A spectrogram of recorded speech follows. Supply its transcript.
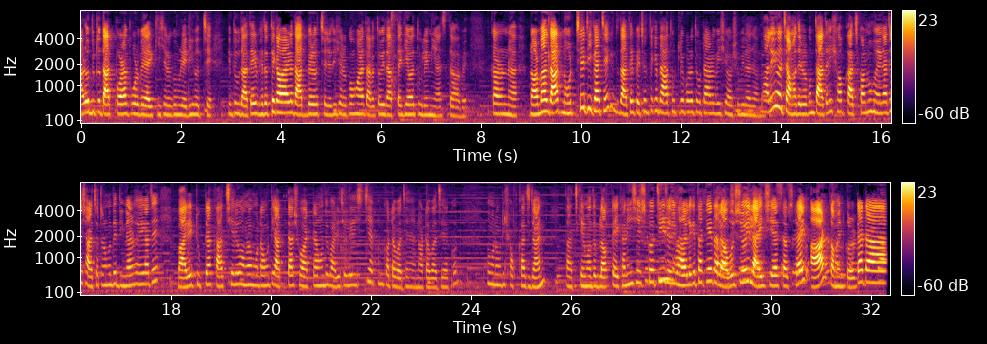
আরও দুটো দাঁত পড়া পড়বে আর কি, সেরকম রেডি হচ্ছে। কিন্তু দাঁতের ভেতর থেকে আবার একটা দাঁত বেরোচ্ছে, যদি সেরকম হয় তাহলে তো ওই দাঁতটা গিয়ে আবার তুলে নিয়ে আসতে হবে। কারণ নর্মাল দাঁত নড়ছে, ঠিক আছে, কিন্তু দাঁতের পেছন থেকে দাঁত উঠলে পরে তো ওটা আরও বেশি অসুবিধাজনক। ভালোই হয়েছে আমাদের এরকম তাড়াতাড়ি সব কাজকর্ম হয়ে গেছে, সাড়ে চারটার মধ্যে ডিনার হয়ে গেছে। বাইরের টুকটাক কাজ ছেড়েও আমরা মোটামুটি আটটা শো আটটার মধ্যে বাড়ি চলে এসেছি, এখন কটা বাজে? হ্যাঁ নটা বাজে এখন। মোটামুটি সব কাজ ডান তো আজকের মতো ব্লগটা এখানেই শেষ করছি। যদি ভালো লেগে থাকে, তাহলে অবশ্যই লাইক শেয়ার সাবস্ক্রাইব আর কমেন্ট করো। টাটা!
